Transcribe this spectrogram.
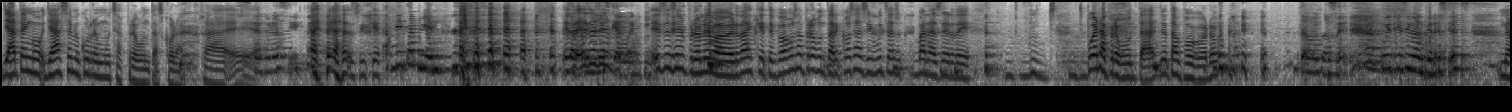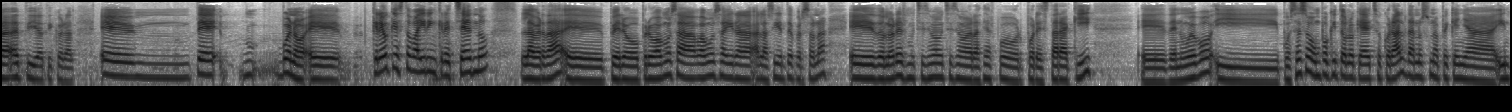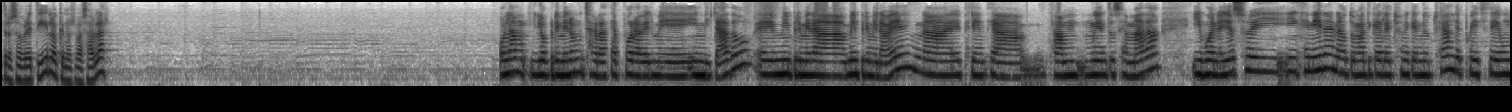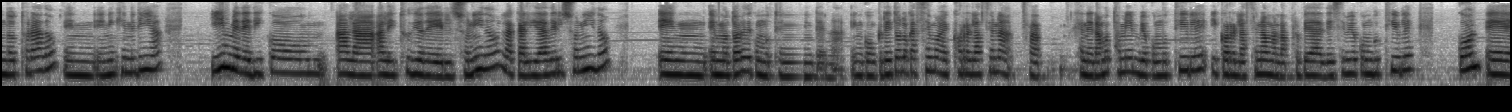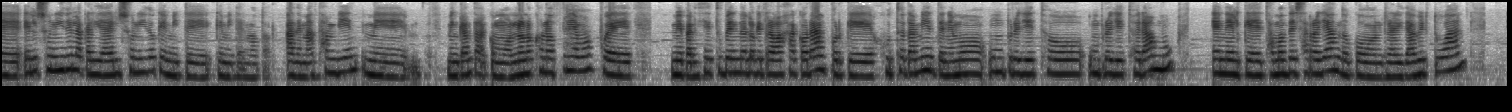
ya tengo, ya se me ocurren muchas preguntas, Cora. Seguro sí. así que... A mí también. ese, es el, problema, ¿verdad? Que te vamos a preguntar cosas y muchas van a ser de buena pregunta. Yo tampoco, ¿no? Tampoco sé. Muchísimas gracias. a ti, a ti, Coral. Em, te, bueno, eh, creo que esto va a ir increciendo, la verdad, eh, pero, pero vamos, a, vamos a ir a, la siguiente persona. Eh, Dolores, muchísimas, muchísimas gracias por, por estar aquí. Eh, de nuevo y pues eso, un poquito lo que ha hecho Coral, darnos una pequeña intro sobre ti, lo que nos vas a hablar. Hola, lo primero, muchas gracias por haberme invitado. Es mi primera, mi primera vez, una experiencia, muy entusiasmada. Y bueno, yo soy ingeniera en automática electrónica industrial, después hice un doctorado en, ingeniería y me dedico al estudio del sonido, la calidad del sonido en, motores de combustión interna. En concreto, lo que hacemos es correlacionar generamos también biocombustible y correlacionamos las propiedades de ese biocombustible con eh, el sonido y la calidad del sonido que emite, que emite el motor. Además también me, encanta, como no nos conocíamos, pues me parece estupendo lo que trabaja Coral porque justo también tenemos un proyecto, un proyecto Erasmus en el que estamos desarrollando con realidad virtual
